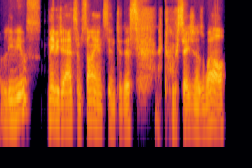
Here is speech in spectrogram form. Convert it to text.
Livius? Maybe to add some science into this conversation as well,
